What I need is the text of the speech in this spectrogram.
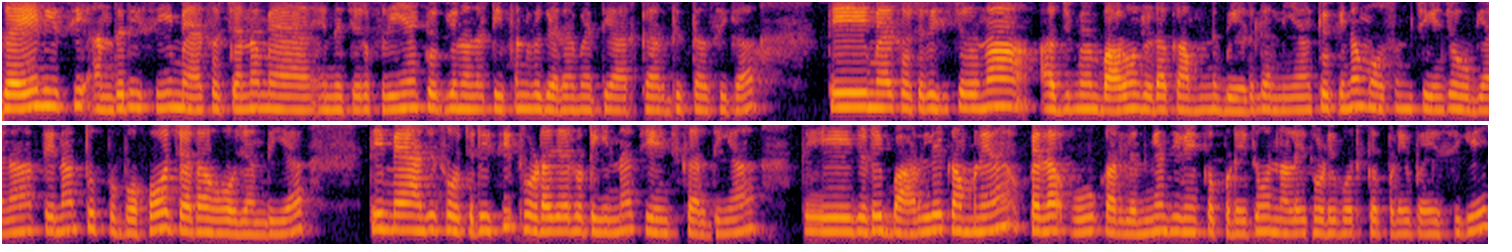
ਗਏ ਨਹੀਂ ਸੀ, ਅੰਦਰ ਹੀ ਸੀ। ਮੈਂ ਸੋਚਿਆ ਨਾ ਮੈਂ ਇੰਨੇ ਚਿਰ ਫ੍ਰੀ ਹਾਂ ਕਿਉਂਕਿ ਉਹਨਾਂ ਦਾ ਟਿਫਨ ਵਗੈਰਾ ਮੈਂ ਤਿਆਰ ਕਰ ਦਿੱਤਾ ਸੀਗਾ। ਅਤੇ ਮੈਂ ਸੋਚ ਰਹੀ ਸੀ, ਚਲੋ ਨਾ ਅੱਜ ਮੈਂ ਬਾਹਰੋਂ ਜਿਹੜਾ ਕੰਮ ਨਿਬੇੜ ਲੈਂਦੀ ਹਾਂ ਕਿਉਂਕਿ ਨਾ ਮੌਸਮ ਚੇਂਜ ਹੋ ਗਿਆ ਨਾ ਅਤੇ ਨਾ ਧੁੱਪ ਬਹੁਤ ਜ਼ਿਆਦਾ ਹੋ ਜਾਂਦੀ ਆ। ਅਤੇ ਮੈਂ ਅੱਜ ਸੋਚ ਰਹੀ ਸੀ ਥੋੜ੍ਹਾ ਜਿਹਾ ਰੁਟੀਨ ਨਾ ਚੇਂਜ ਕਰਦੀ ਹਾਂ ਅਤੇ ਜਿਹੜੇ ਬਾਹਰਲੇ ਕੰਮ ਨੇ ਨਾ ਪਹਿਲਾਂ ਉਹ ਕਰ ਲੈਂਦੀ ਹਾਂ, ਜਿਵੇਂ ਕੱਪੜੇ ਧੋਣ ਵਾਲੇ ਥੋੜ੍ਹੇ ਬਹੁਤ ਕੱਪੜੇ ਪਏ ਸੀਗੇ।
